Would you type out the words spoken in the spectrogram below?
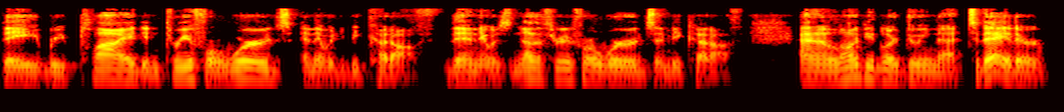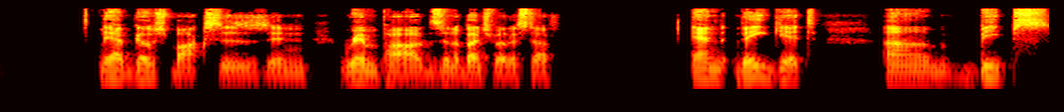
they replied in three or four words and then would be cut off. Then it was another three or four words and be cut off. And a lot of people are doing that today. They're they have ghost boxes and REM pods and a bunch of other stuff. And they get um, beeps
